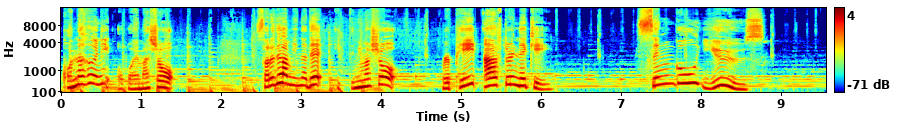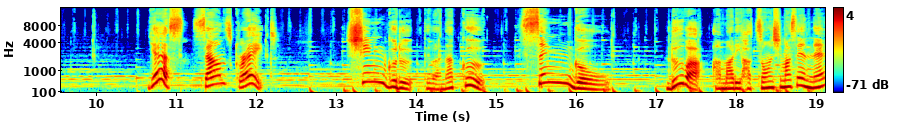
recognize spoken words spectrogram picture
こんな風に覚えましょう。それではみんなで言ってみましょう。Repeat after Nikki Single use Yes, sounds great シングルではなく single ルはあまり発音しませんね。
